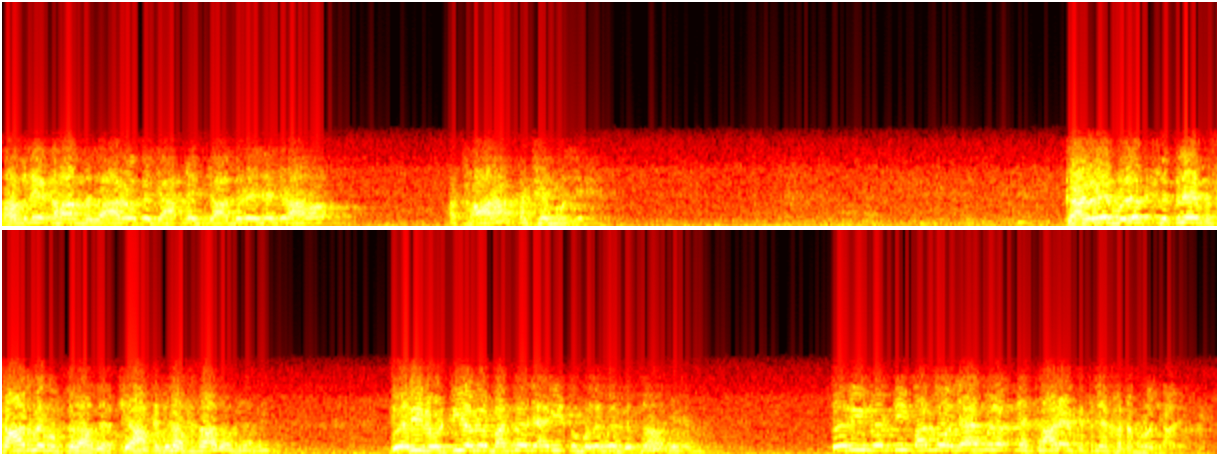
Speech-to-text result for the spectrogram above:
ہم نے کہا، مزاروں کے جا کے چادرے سے چڑھاؤ۔ اٹھارہ کٹھے بولے۔ کاروے ملک، کتنے فساد میں مبتلا ہو گیا۔ کیا کتنا فساد ہو گیا؟ تیری روٹی اگر بند ہو جائے گی تو ملک میں کتنا ہو جائے گا؟ تیری روٹی بند ہو جائے، ملک کے سارے کتنے ختم ہو جائیں گے۔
